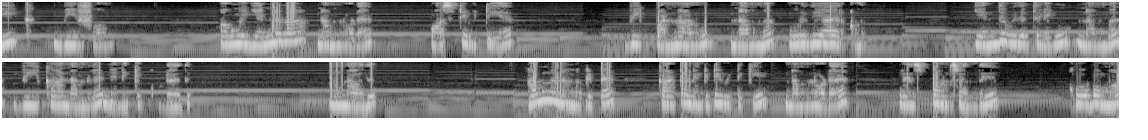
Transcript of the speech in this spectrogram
weak be firm அவங்க என்னதான் நம்மளோட பாசிட்டிவிட்டிய வீக் பண்ணாலும் நம்ம உறுதியா இருக்கணும். எந்த விதத்திலையும் நம்ம வீக்கா நம்மளை நினைக்க கூடாது. மூணாவது அவங்க நம்ம கிட்ட காட்டுற நெகட்டிவிட்டிக்கு நம்மளோட ரெஸ்பான்ஸ் வந்து கோபமா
